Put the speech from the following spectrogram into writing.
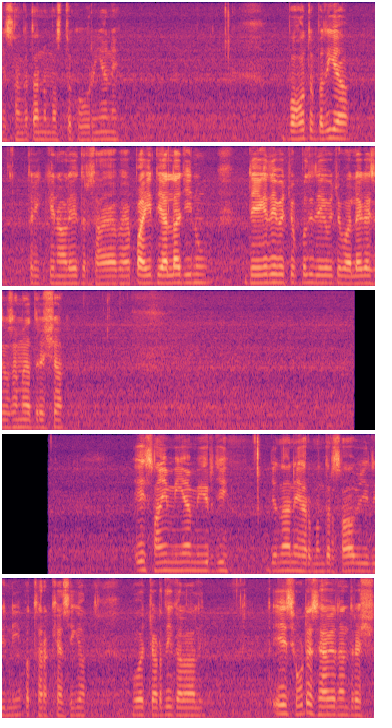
ਇਹ ਸੰਗਤਾਂ ਨਮਸਤਕ ਹੋ ਰਹੀਆਂ ਨੇ। ਬਹੁਤ ਵਧੀਆ ਤਰੀਕੇ ਨਾਲ ਇਹ ਦਰਸਾਇਆ ਹੋਇਆ ਹੈ। ਭਾਈ ਦਿਆਲਾ ਜੀ ਨੂੰ ਦੇਗ ਦੇ ਵਿੱਚ, ਉੱਪਰਲੀ ਦੇਗ ਵਿੱਚ ਵਾਲਿਆ ਗਿਆ ਸੀ ਉਸ ਸਮੇਂ ਦਾ ਦ੍ਰਿਸ਼ ਆ ਇਹ ਸਾਈਂ ਮੀਆਂ ਮੀਰ ਜੀ, ਜਿਨ੍ਹਾਂ ਨੇ ਹਰਮੰਦਰ ਸਾਹਿਬ ਜੀ ਦੀ ਨੀਂਹ ਪੱਥਰ ਰੱਖਿਆ ਸੀਗਾ, ਉਹ ਚੜ੍ਹਦੀ ਕਲਾ ਵਾਲੀ। ਤੇ ਇਹ ਛੋਟੇ ਸਾਹਿਬਜ਼ਾਦਿਆਂ ਦਾ ਦ੍ਰਿਸ਼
